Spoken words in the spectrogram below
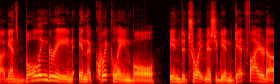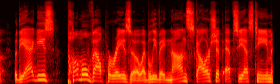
against Bowling Green in the Quick Lane Bowl in Detroit, Michigan. Get fired up. But the Aggies pummel Valparaiso, I believe a non scholarship FCS team.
